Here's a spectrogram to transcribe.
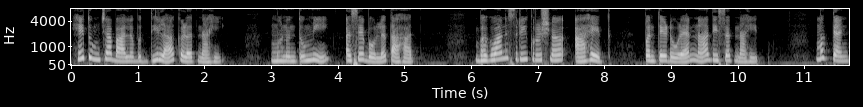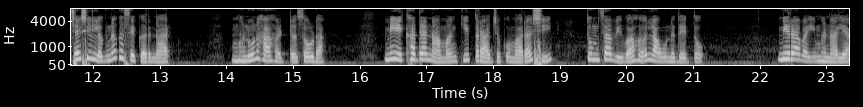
हे तुमच्या बालबुद्धीला कळत नाही. म्हणून तुम्ही असे बोलत आहात. भगवान श्रीकृष्ण आहेत पण ते डोळ्यांना दिसत नाहीत. मग त्यांच्याशी लग्न कसे करणार? म्हणून हा हट्ट सोडा. मी एखाद्या नामांकित राजकुमाराशी तुमचा विवाह लावून देतो. मीराबाई म्हणाल्या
